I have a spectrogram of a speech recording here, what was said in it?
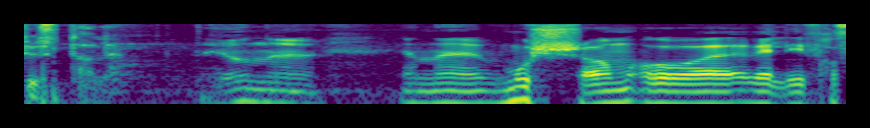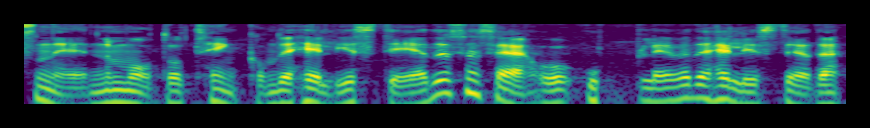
tusentallet. Det er jo en, en morsom og veldig fascinerende måte å tenke om det hellige stedet, syns jeg. Å oppleve det hellige stedet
